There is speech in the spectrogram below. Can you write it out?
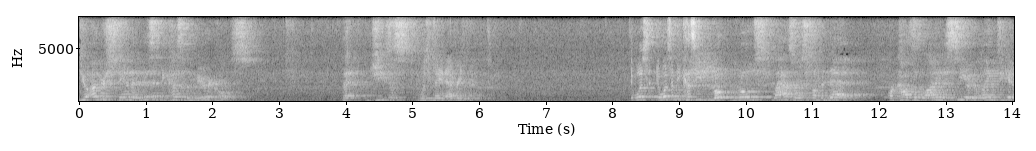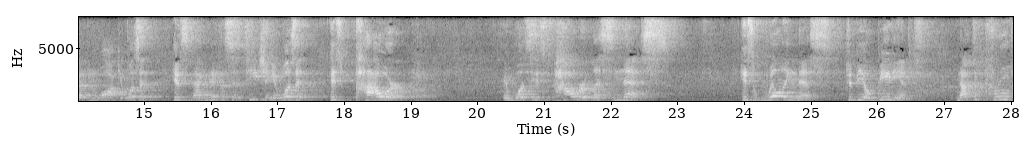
Do you understand that it isn't because of the miracles that Jesus was made everything? It wasn't, it wasn't because he rose Lazarus from the dead or caused the blind to see or the lame to get up and walk. It wasn't his magnificent teaching. It wasn't his power. It was his powerlessness, his willingness to be obedient, not to prove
